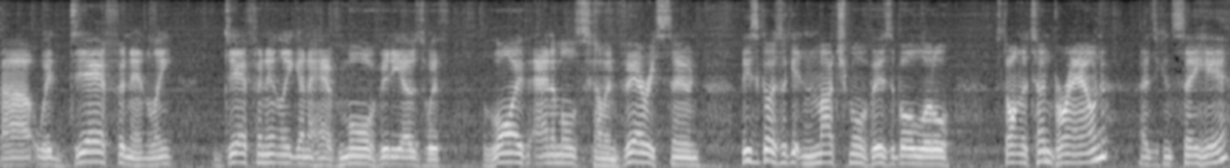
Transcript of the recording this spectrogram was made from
Uh, we're definitely, definitely going to have more videos with live animals coming very soon. These guys are getting much more visible, little starting to turn brown, as you can see here.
